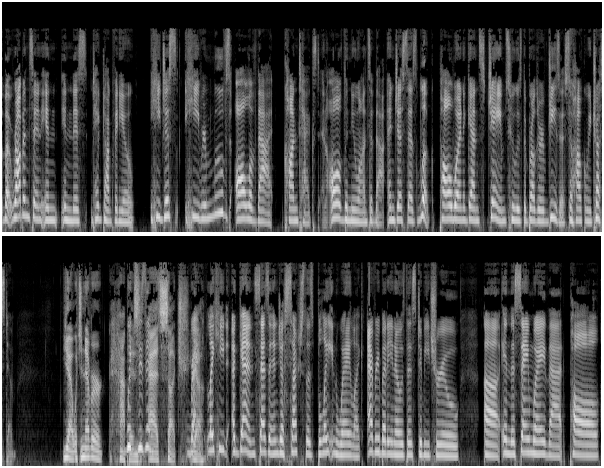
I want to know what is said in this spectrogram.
But Robinson in in this TikTok video, he just he removes all of that context and all of the nuance of that and just says, "Look, Paul went against James who is the brother of Jesus, so how can we trust him?" Yeah, which never happened which isn't, as such. Right. Yeah. Like he again says it in just such this blatant way like everybody knows this to be true uh in the same way that Paul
